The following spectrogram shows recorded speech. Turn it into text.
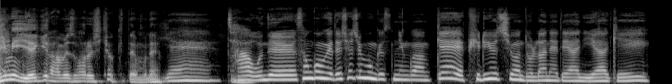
이미 얘기를 하면서 화를 시켰기 때문에 예. 자, 음. 오늘 성공회대 최진봉 교수님과 함께 비리 유치원 논란에 대한 이야기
